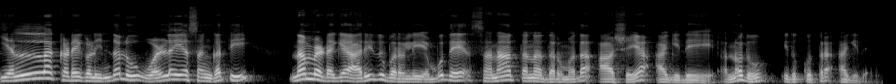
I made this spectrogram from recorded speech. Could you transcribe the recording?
ಎಲ್ಲ ಕಡೆಗಳಿಂದಲೂ ಒಳ್ಳೆಯ ಸಂಗತಿ ನಮ್ಮೆಡೆಗೆ ಅರಿದು ಬರಲಿ ಎಂಬುದೇ ಸನಾತನ ಧರ್ಮದ ಆಶಯ ಆಗಿದೆ ಅನ್ನೋದು ಇದಕ್ಕುತ್ತರ ಆಗಿದೆ.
